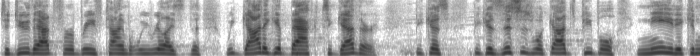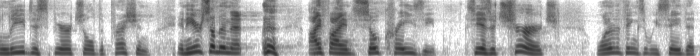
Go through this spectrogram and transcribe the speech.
to do that for a brief time, but we realized that we got to get back together because, because this is what God's people need. It can lead to spiritual depression. And here's something that I find so crazy. See, as a church, one of the things that we say that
